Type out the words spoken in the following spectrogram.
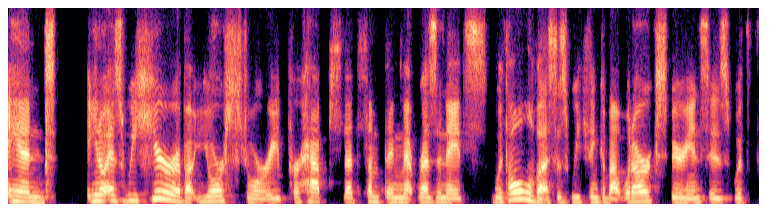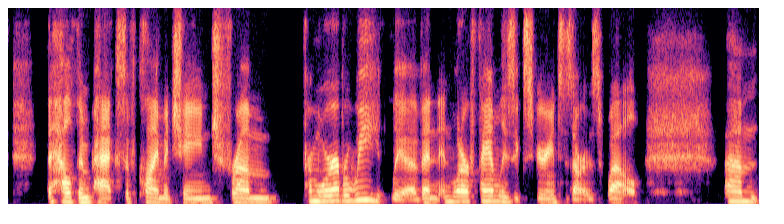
and you know, as we hear about your story, perhaps that's something that resonates with all of us as we think about what our experience is with the health impacts of climate change from from wherever we live and, and what our families' experiences are as well. Um,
